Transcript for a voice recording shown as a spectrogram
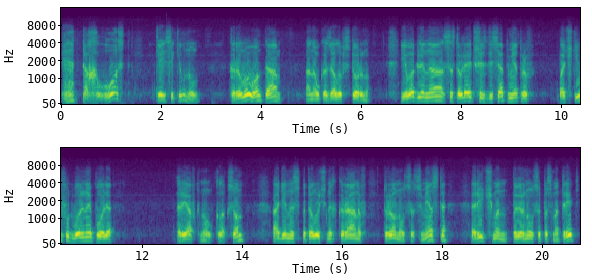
«Это хвост?» — Кейси кивнул. «Крыло вон там», — она указала в сторону. «Его длина составляет 60 метров, почти футбольное поле». Рявкнул клаксон — один из потолочных кранов тронулся с места. Ричман повернулся посмотреть.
